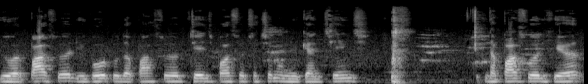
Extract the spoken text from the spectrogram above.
your password you go to the password change password section and you can change the password here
